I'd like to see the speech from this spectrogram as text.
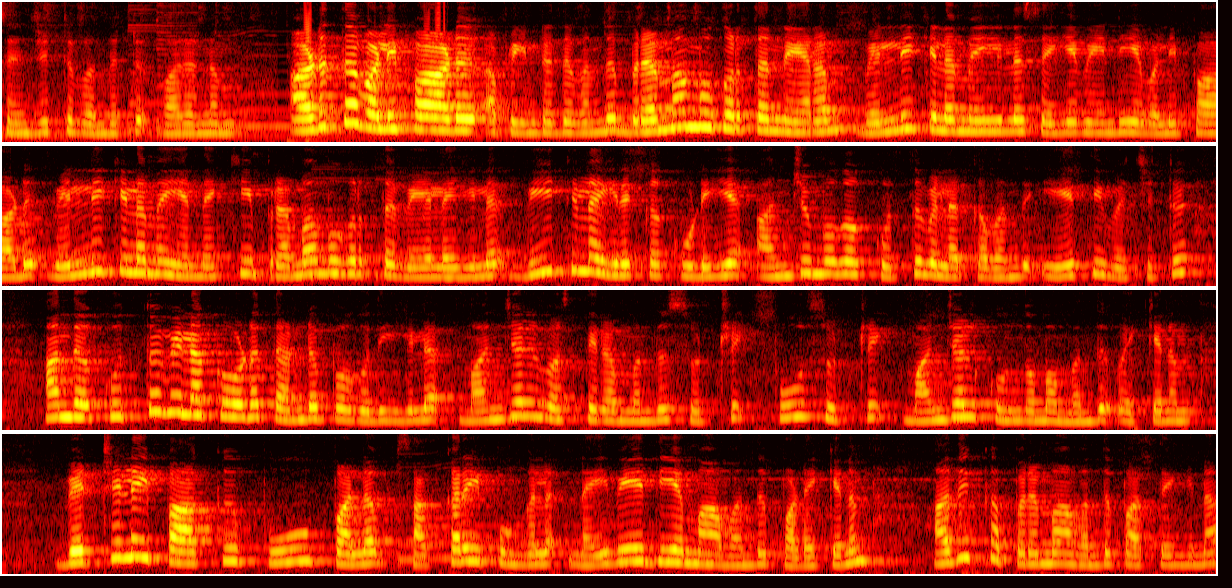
செஞ்சுட்டு வந்துட்டு வரணும். அடுத்த வழிபாடு அப்படின்றது வந்து பிரம்ம முகூர்த்த நேரம் வெள்ளிக்கிழமையில் செய்ய வேண்டிய வழிபாடு வெள்ளிக்கிழமை அன்னைக்கு பிரம்ம முகூர்த்த வேலையில் வீட்டில் இருக்கக்கூடிய அஞ்சுமுக குத்து விளக்கை வந்து ஏற்றி வச்சுட்டு அந்த குத்து விளக்கோட தண்டு பகுதியில் மஞ்சள் வஸ்திரம் வந்து சுற்றி பூ சுற்றி மஞ்சள் குங்குமம் வந்து வைக்கணும். வெற்றிலை பாக்கு பூ பழம் சர்க்கரை பொங்கலை நைவேத்தியமாக வந்து படைக்கணும் வைக்கணும். அதுக்கப்புறமா வந்து பார்த்தீங்கன்னா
